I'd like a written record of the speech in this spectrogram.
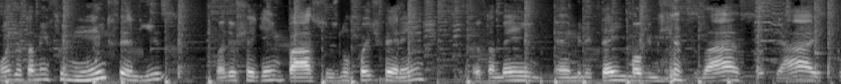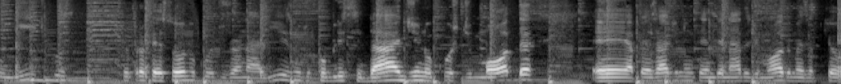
onde eu também fui muito feliz. Quando eu cheguei em Passos, não foi diferente. Eu também é, militei em movimentos lá, sociais, políticos, fui professor no curso de jornalismo, de publicidade, no curso de moda, é, apesar de não entender nada de moda, mas é porque eu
